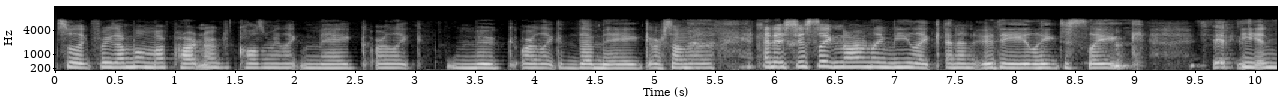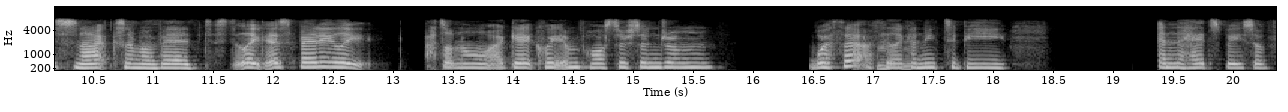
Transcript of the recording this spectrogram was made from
so like for example my partner calls me like Meg or like Moog or like the Meg or something and it's just like normally me like in an hoodie like just like Yes. eating snacks in my bed. Just, like it's very like I don't know. I get quite imposter syndrome with it. I feel like I Mhm. need to be in the headspace of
